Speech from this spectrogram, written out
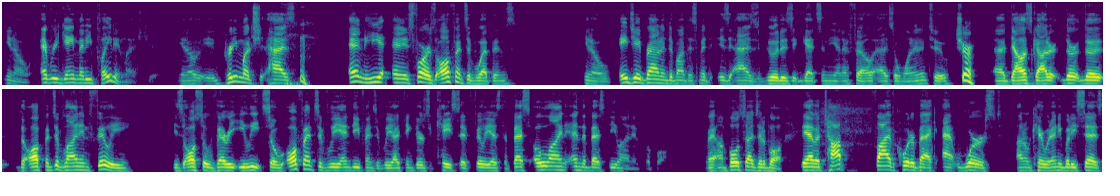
you know, every game that he played in last year. You know, it pretty much has and he and as far as offensive weapons, you know, AJ Brown and Devonta Smith is as good as it gets in the NFL as a one and a two. Sure. Uh, Dallas Goedert, the the the offensive line in Philly is also very elite. So offensively and defensively, I think there's a case that Philly has the best O line and the best D line in football, right? On both sides of the ball, they have a top five quarterback at worst. I don't care what anybody says.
